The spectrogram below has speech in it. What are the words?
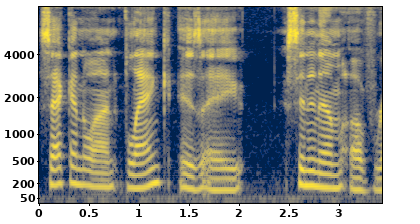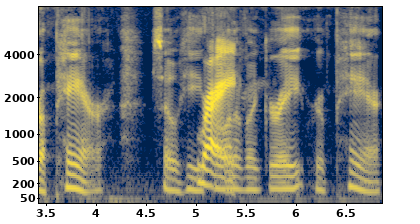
Second one, blank is a synonym of repair. So he Right. thought of a great repair.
